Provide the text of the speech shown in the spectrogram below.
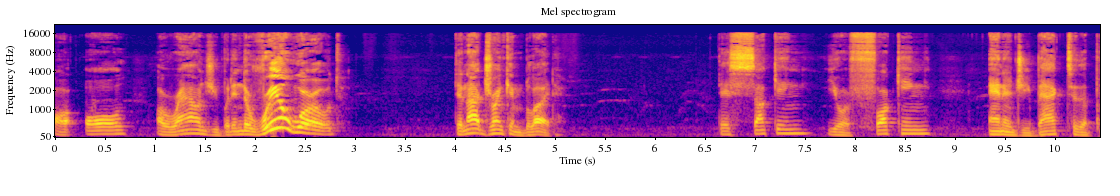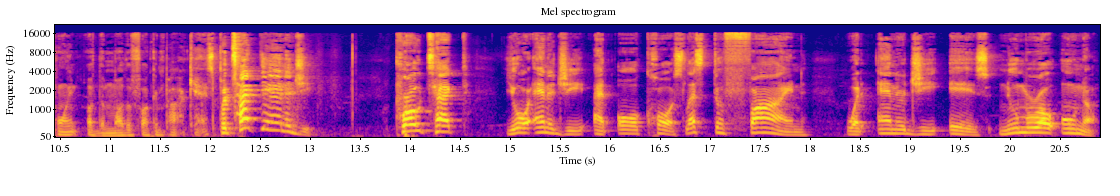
are all around you. But in the real world, they're not drinking blood. They're sucking your fucking energy back to the point of the motherfucking podcast. Protect the energy. Protect your energy at all costs. Let's define what energy is. Numero uno.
